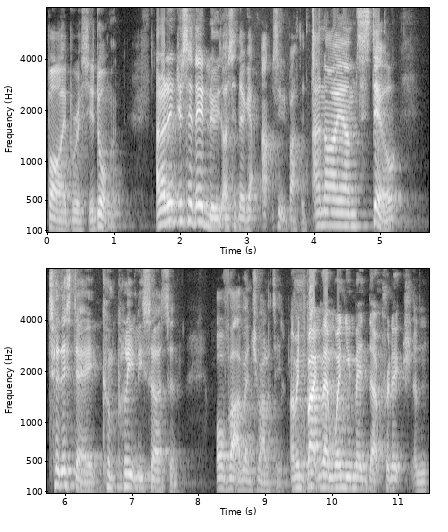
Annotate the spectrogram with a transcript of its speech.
by Borussia Dortmund. And I didn't just say they'd lose, I said they'd get absolutely battered. And I am still, to this day, completely certain of that eventuality. I mean, back then when you made that prediction,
